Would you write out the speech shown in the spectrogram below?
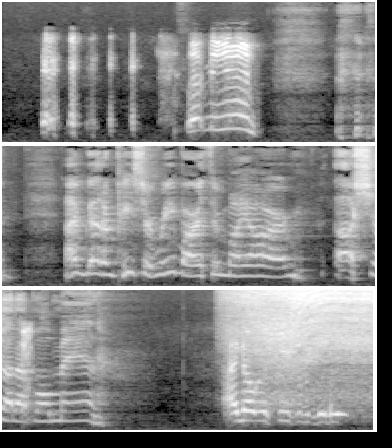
Let me in. I've got a piece of rebar through my arm. Oh, shut up, old man. I know this people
